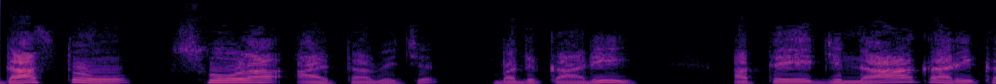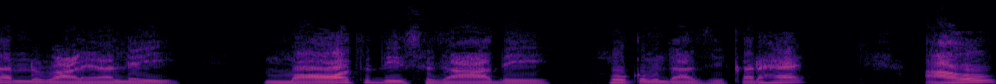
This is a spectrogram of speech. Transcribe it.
10 ਤੋਂ 16 ਆਇਤਾਂ ਵਿੱਚ ਬਦਕਾਰੀ ਅਤੇ ਜਨਾਹਕਾਰੀ ਕਰਨ ਵਾਲਿਆਂ ਲਈ ਮੌਤ ਦੀ ਸਜ਼ਾ ਦੇ ਹੁਕਮ ਦਾ ਜ਼ਿਕਰ ਹੈ। ਆਓ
